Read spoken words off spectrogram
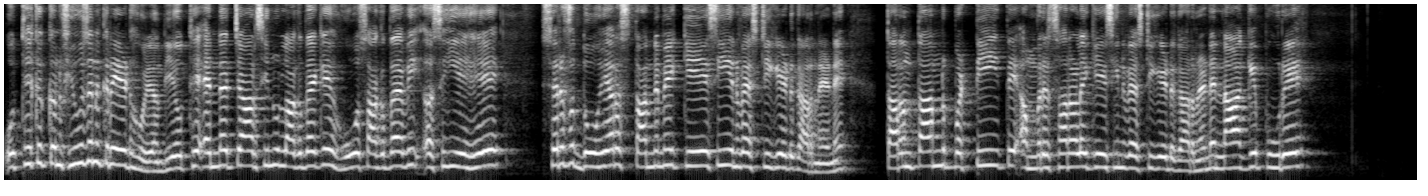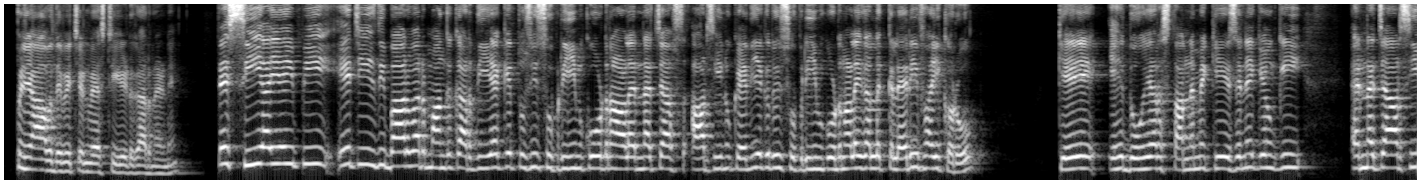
ਉੱਥੇ ਇੱਕ ਕਨਫਿਊਜ਼ਨ ਕ੍ਰੀਏਟ ਹੋ ਜਾਂਦੀ ਹੈ, ਉੱਥੇ ਐਨਐਚਆਰਸੀ ਨੂੰ ਲੱਗਦਾ ਕਿ ਹੋ ਸਕਦਾ ਵੀ ਅਸੀਂ ਇਹ ਸਿਰਫ 2097 ਕੇਸ ਹੀ ਇਨਵੈਸਟੀਗੇਟ ਕਰਨੇ ਨੇ, ਤਰਨਤਾਰਨ ਪੱਟੀ ਤੇ ਅੰਮ੍ਰਿਤਸਰ ਵਾਲੇ ਕੇਸ ਇਨਵੈਸਟੀਗੇਟ ਕਰਨੇ ਨੇ, ਨਾ ਕਿ ਪੂਰੇ ਪੰਜਾਬ ਦੇ ਵਿੱਚ ਇਨਵੈਸਟੀਗੇਟ ਕਰਨੇ ਨੇ। ਤੇ CIIP ਇਹ ਚੀਜ਼ ਦੀ ਬਾਰ-ਬਾਰ ਮੰਗ ਕਰਦੀ ਹੈ ਕਿ ਤੁਸੀਂ ਸੁਪਰੀਮ ਕੋਰਟ ਨਾਲ NHRC ਨੂੰ ਕਹਿੰਦੀ ਹੈ ਕਿ ਤੁਸੀਂ ਸੁਪਰੀਮ ਕੋਰਟ ਨਾਲ ਇਹ ਗੱਲ ਕਲੈਰੀਫਾਈ ਕਰੋ ਕਿ ਇਹ 2097 ਕੇਸ ਨੇ ਕਿਉਂਕਿ NHRC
